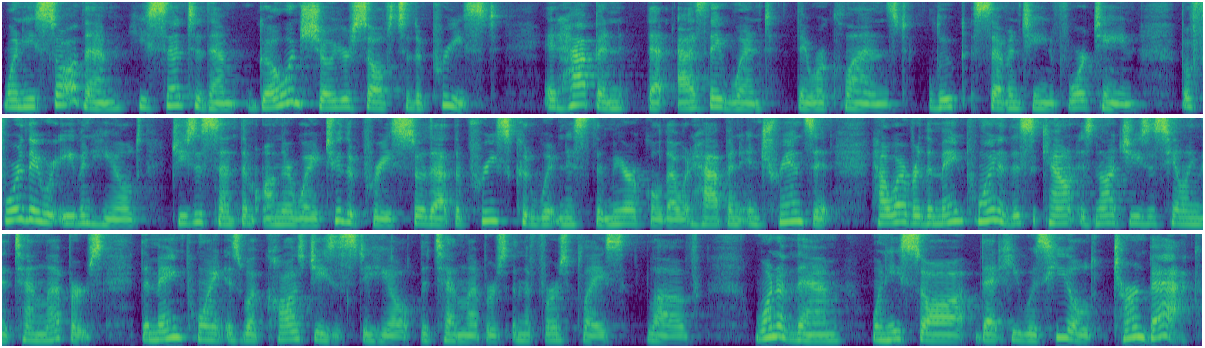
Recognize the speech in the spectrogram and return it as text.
When he saw them, he said to them, Go and show yourselves to the priest. It happened that as they went, they were cleansed. Luke 17, 14. Before they were even healed, Jesus sent them on their way to the priest so that the priest could witness the miracle that would happen in transit. However, the main point of this account is not Jesus healing the 10 lepers. The main point is what caused Jesus to heal the 10 lepers in the first place love. One of them, when he saw that he was healed, turned back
